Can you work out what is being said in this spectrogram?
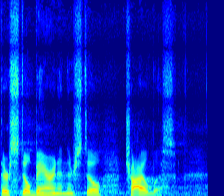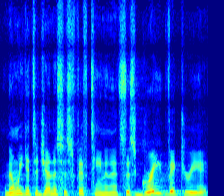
they're still barren and they're still childless. And then we get to Genesis 15, and it's this great victory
